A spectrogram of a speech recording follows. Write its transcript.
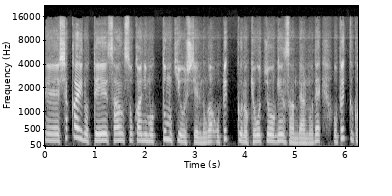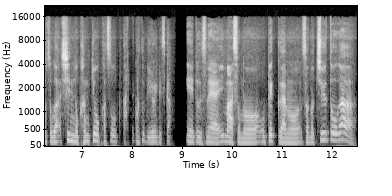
えー社会の低酸素化に最も寄与しているのが OPEC の協調減産であるので、OPEC こそが真の環境活動家ってことで良いですか？えっ、とですね、今、その OPEC、あの、その中東が、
